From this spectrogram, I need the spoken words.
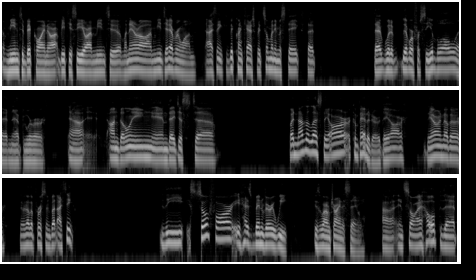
I'm mean to Bitcoin or BTC or I'm mean to Monero. I'm mean to everyone. I think Bitcoin Cash made so many mistakes that that would have that were foreseeable and that were uh, ongoing, and they just. Uh, but nonetheless, they are a competitor. They are they are another they're another person. But I think the so far it has been very weak, is what I'm trying to say. Uh, and so I hope that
